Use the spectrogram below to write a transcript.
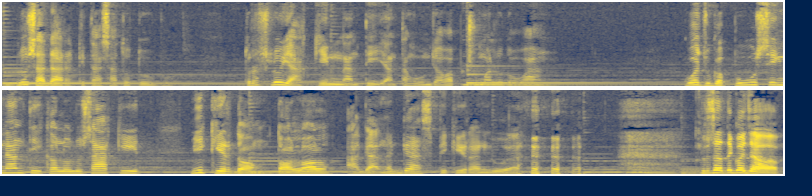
lu sadar kita satu tubuh terus lu yakin nanti yang tanggung jawab cuma lu doang Gue juga pusing nanti kalau lu sakit. Mikir dong, tolol agak ngegas pikiran gue. Terus hati gue jawab,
